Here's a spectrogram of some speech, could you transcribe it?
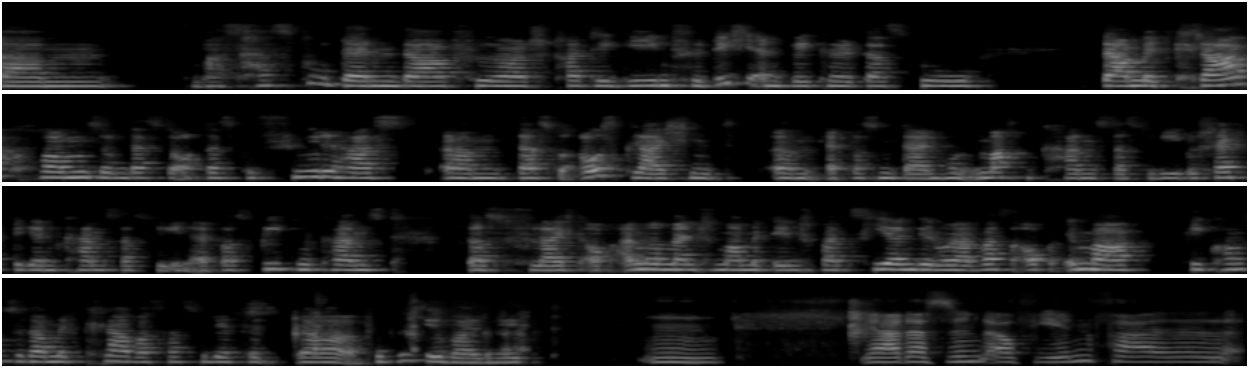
Ähm, was hast du denn da für Strategien für dich entwickelt, dass du damit klarkommst und dass du auch das Gefühl hast, ähm, dass du ausgleichend ähm, etwas mit deinen Hunden machen kannst, dass du die beschäftigen kannst, dass du ihnen etwas bieten kannst, dass vielleicht auch andere Menschen mal mit denen spazieren gehen oder was auch immer. Wie kommst du damit klar? Was hast du dir für, äh, für dich überlegt? Mhm. Ja, das sind auf jeden Fall,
